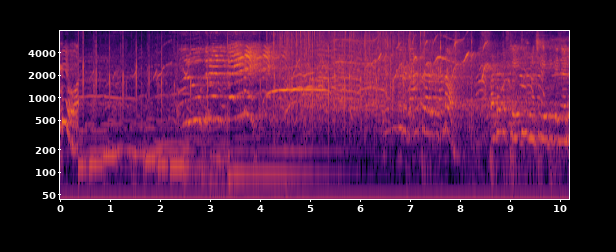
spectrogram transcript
തുടങ്ങാം സ്റ്റേജിൽ വിളിച്ച് കയറ്റി കഴിഞ്ഞാൽ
